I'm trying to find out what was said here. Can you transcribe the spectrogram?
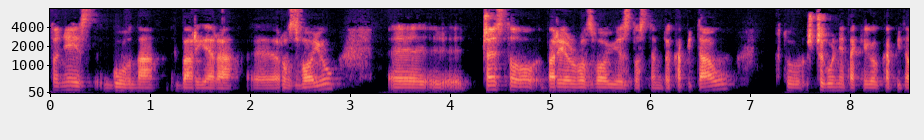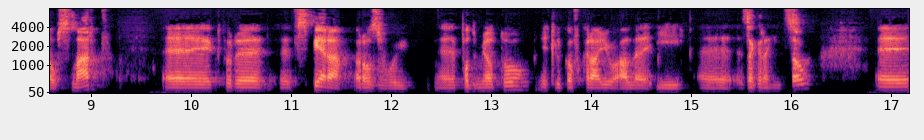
to nie jest główna bariera rozwoju. Często barierą rozwoju jest dostęp do kapitału, który, szczególnie takiego kapitału smart, który wspiera rozwój E, podmiotu, nie tylko w kraju, ale i e, za granicą. E,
